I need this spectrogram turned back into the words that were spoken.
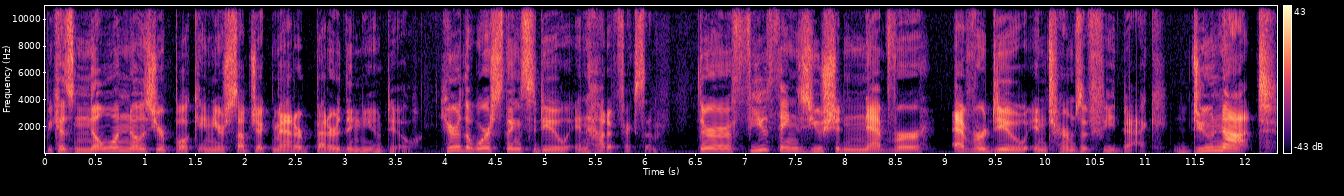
because no one knows your book and your subject matter better than you do. Here are the worst things to do and how to fix them. There are a few things you should never ever do in terms of feedback. Do not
